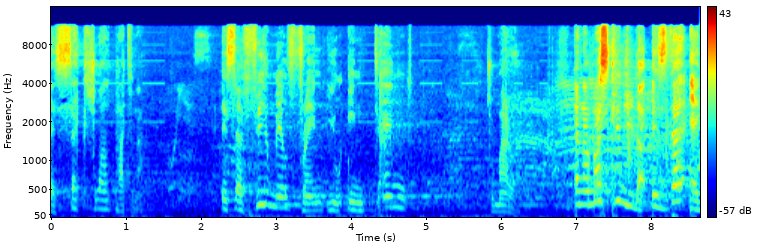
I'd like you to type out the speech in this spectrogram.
a sexual partner. It's a female friend you intend to marry. And I'm asking you that is there a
